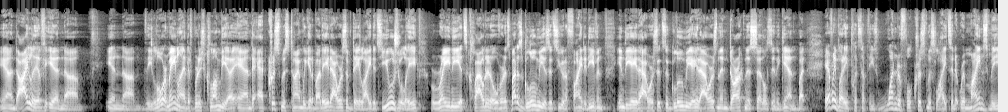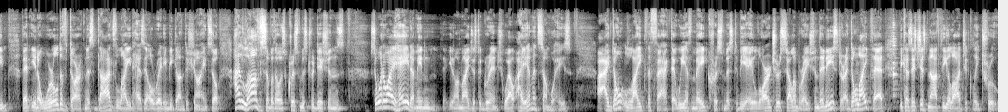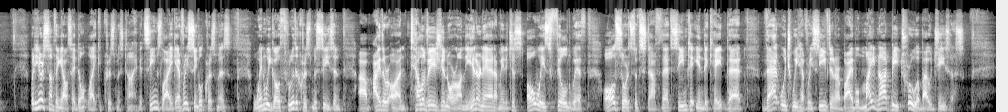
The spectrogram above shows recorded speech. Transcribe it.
And I live in, um, in um, the lower mainland of British Columbia, and at Christmas time, we get about eight hours of daylight. It's usually rainy, it's clouded over. and It's about as gloomy as it's, you're going to find it, even in the eight hours. It's a gloomy eight hours, and then darkness settles in again. But everybody puts up these wonderful Christmas lights, and it reminds me that in a world of darkness, God's light has already begun to shine. So I love some of those Christmas traditions. So, what do I hate? I mean, you know, am I just a Grinch? Well, I am in some ways. I don't like the fact that we have made Christmas to be a larger celebration than Easter. I don't like that because it's just not theologically true. But here's something else I don't like at Christmas time. It seems like every single Christmas, when we go through the Christmas season, uh, either on television or on the internet, I mean, it's just always filled with all sorts of stuff that seem to indicate that that which we have received in our Bible might not be true about Jesus.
